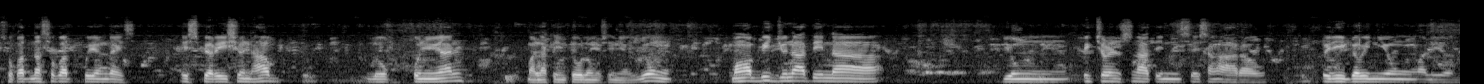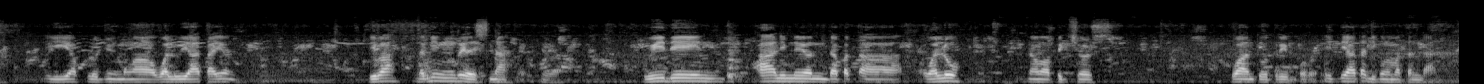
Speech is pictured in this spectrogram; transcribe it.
Sukat na sukat po yan guys. Inspiration Hub. Look po nyo yan. Malaking tulong sa inyo. Yung mga video natin na yung pictures natin sa isang araw, pwede gawin yung ano yun, i-upload yung mga walo yata yun. Di ba? Naging reels na. Di ba? Within anim na yun, dapat ah, walo na mga pictures. 1, 2, 3, 4. Ito yata, di ko na matandaan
